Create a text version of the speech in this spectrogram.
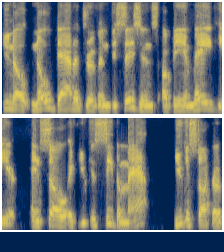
you know, no data driven decisions are being made here. And so if you can see the map, you can start to,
